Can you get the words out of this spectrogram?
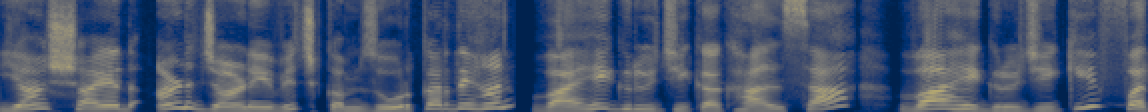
ਜਾਂ ਸ਼ਾਇਦ ਅਣਜਾਣੇ ਵਿੱਚ ਕਮਜ਼ੋਰ ਕਰਦੇ ਹਨ? ਵਾਹਿਗੁਰੂ ਜੀ ਕਾ ਖਾਲਸਾ, ਵਾਹਿਗੁਰੂ ਜੀ ਕੀ ਫਤਿਹ।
